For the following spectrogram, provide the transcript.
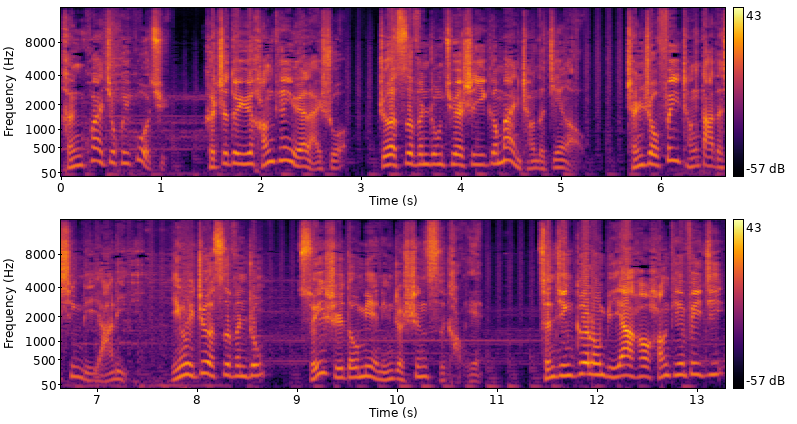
很快就会过去。可是对于航天员来说，这四分钟却是一个漫长的煎熬，承受非常大的心理压力，因为这四分钟随时都面临着生死考验。曾经哥伦比亚号航天飞机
